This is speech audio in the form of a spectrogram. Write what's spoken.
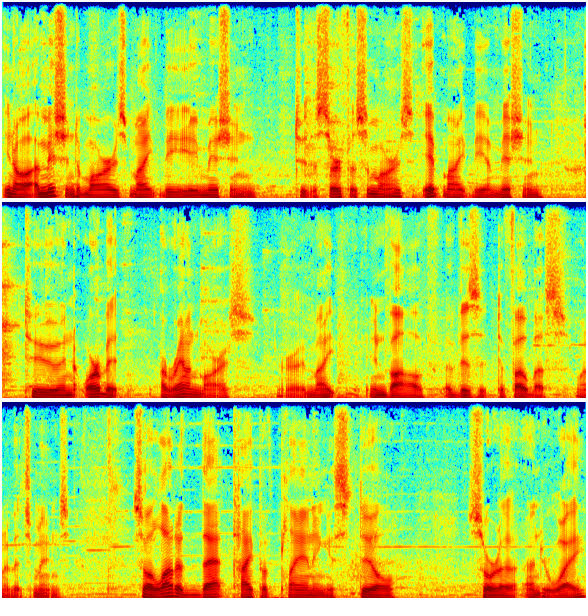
You know, a mission to Mars might be a mission to the surface of Mars. It might be a mission to an orbit around Mars, or it might involve a visit to Phobos, one of its moons. So a lot of that type of planning is still sort of underway.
